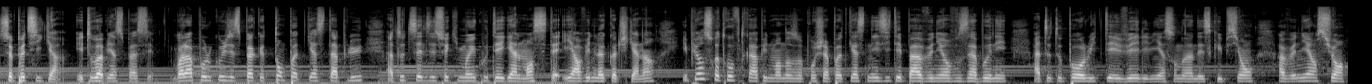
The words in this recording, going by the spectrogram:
ce petit cas et tout va bien se passer. Voilà pour le coup, j'espère que ton podcast t'a plu. À toutes celles et ceux qui m'ont écouté également, c'était Irvin le coach canin. Et puis on se retrouve très rapidement dans un prochain podcast. N'hésitez pas à venir vous abonner à Toto pour lui TV, les liens sont dans la description. À venir sur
